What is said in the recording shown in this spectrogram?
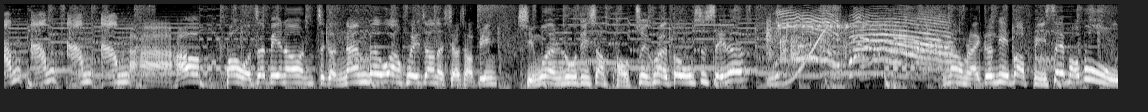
昂昂昂昂！哈哈，好，换我这边哦。这个 Number One 徽章的小小兵，请问陆地上跑最快的动物是谁呢？那我们来跟猎豹比赛跑步，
